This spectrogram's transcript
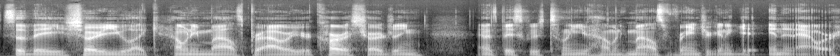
So they show you like how many miles per hour your car is charging, and it's basically just telling you how many miles of range you're going to get in an hour.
